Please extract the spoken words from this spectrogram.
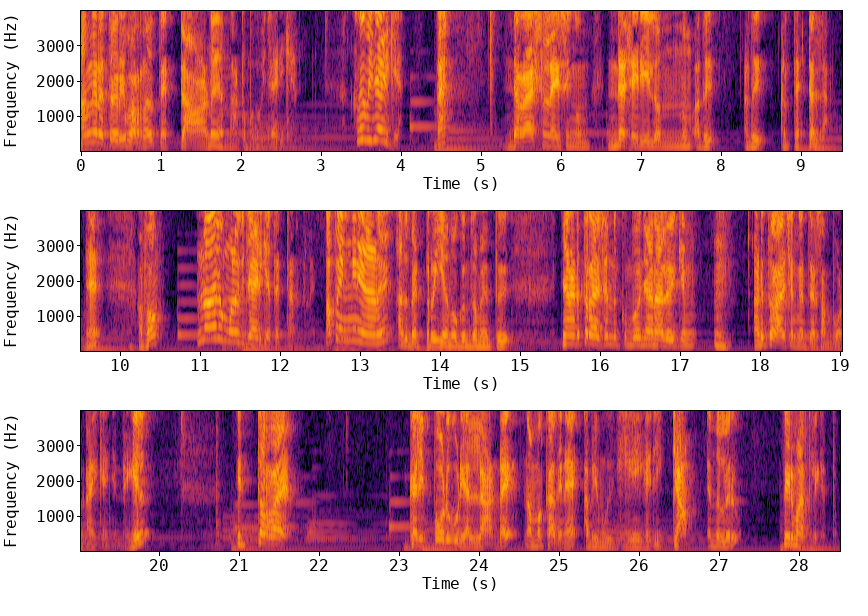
അങ്ങനെ തെറി പറഞ്ഞത് തെറ്റാണ് എന്നാട്ട് നമുക്ക് വിചാരിക്കാം. അത് വിചാരിക്കുക ഏ? എന്റെ റാഷണലൈസിങ്ങും എന്റെ ശരിയിലൊന്നും അത് അത് അത് തെറ്റല്ല. ഏ? അപ്പം എന്നാലും നമ്മൾ വിചാരിക്കുക തെറ്റാണെന്നുള്ളത്. അപ്പോൾ എങ്ങനെയാണ് അത് ബെറ്റർ ചെയ്യാൻ നോക്കുന്ന സമയത്ത് ഞാൻ അടുത്ത പ്രാവശ്യം നിൽക്കുമ്പോൾ ഞാൻ ആലോചിക്കും അടുത്ത പ്രാവശ്യം അങ്ങനത്തെ ഒരു സംഭവം ഉണ്ടായിക്കഴിഞ്ഞിട്ടുണ്ടെങ്കിൽ ഇത്ര കലിപ്പോട് കൂടി അല്ലാണ്ട് നമുക്കതിനെ അഭിമുഖീകരിക്കാം എന്നുള്ളൊരു തീരുമാനത്തിലേക്ക് എത്തും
